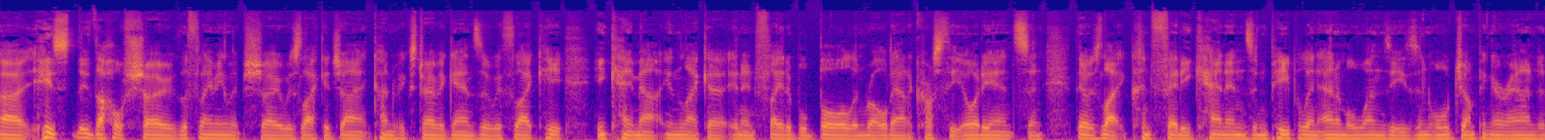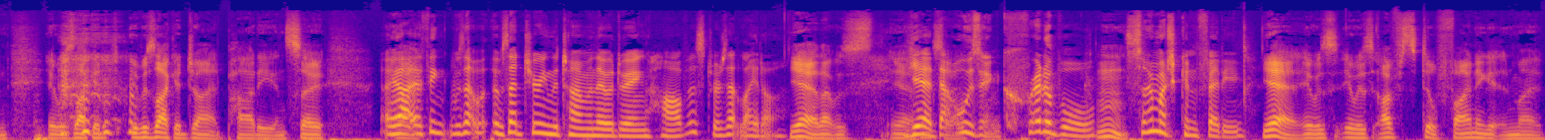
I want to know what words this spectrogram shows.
uh, his the whole show, the Flaming Lips show, was like a giant kind of extravaganza. With like he he came out in like a, an inflatable ball and rolled out across the audience, and there was like confetti cannons and people in animal onesies and all jumping around, and it was like a it was like a giant party. And so Yeah, uh, I think was that was that during the time when they were doing Harvest, or is that later? yeah, that was yeah, Yeah, that so. was incredible. So much confetti. Yeah, it was. It was. I'm still finding it in my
